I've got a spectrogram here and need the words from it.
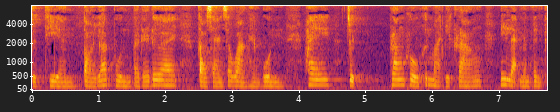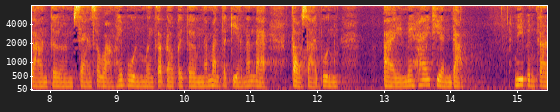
จุดเทียน ต่อยอดบุญไปเรื่อยๆ ต่อแสงสว่างแห่งบุญ ให้จุดพลังพลูขึ้นมาอีกครั้ง นี่แหละมันเป็นการเติมแสงสว่างให้บุญ เหมือนกับเราไปเติมน้ำมันตะเกียงนั่นแหละ ต่อสายบุญไปไม่ให้เทียนดับ นี่เป็นการ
